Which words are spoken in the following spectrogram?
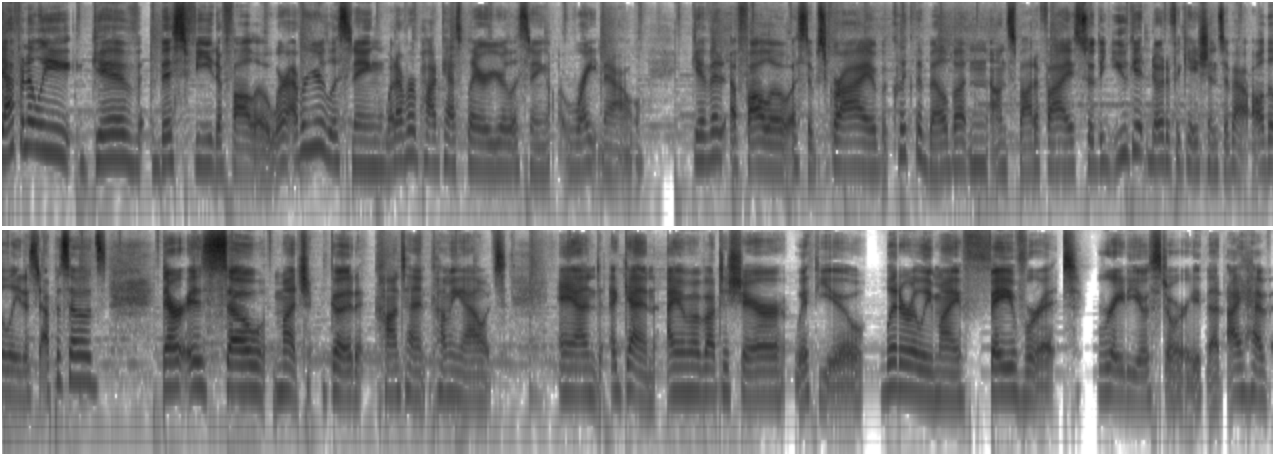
definitely give this feed a follow wherever you're listening, whatever podcast player you're listening right now give it a follow, a subscribe, click the bell button on Spotify so that you get notifications about all the latest episodes. There is so much good content coming out. And again, I am about to share with you literally my favorite radio story that I have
